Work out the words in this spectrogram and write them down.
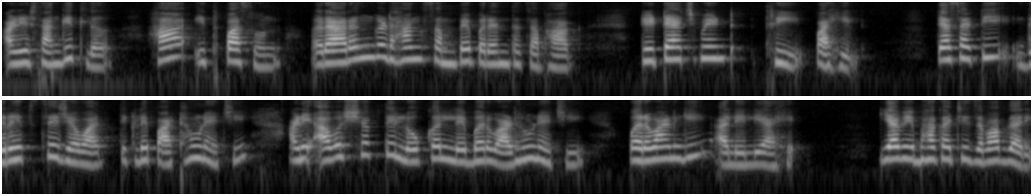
आणि सांगितलं हा इथपासून रारंगढांग संपेपर्यंतचा भाग डिटॅचमेंट थ्री पाहिल. त्यासाठी ग्रेप्सचे जवान तिकडे पाठवण्याची आणि आवश्यक ते लोकल लेबर वाढवण्याची परवानगी आलेली आहे. या विभागाची जबाबदारी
